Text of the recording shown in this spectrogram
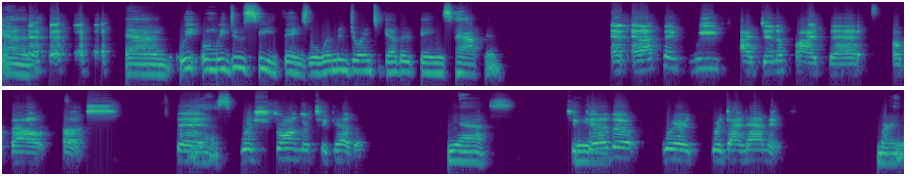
And and we when we do see things when women join together, things happen. And and I think we've identified that about us that yes. we're stronger together. Yes. Together yeah. we're we're dynamic. Right.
